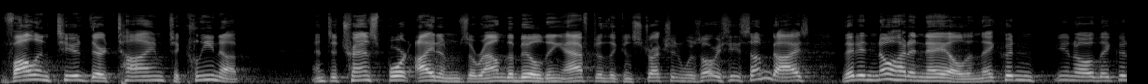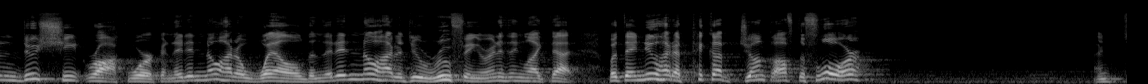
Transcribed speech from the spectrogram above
volunteered their time to clean up and to transport items around the building after the construction was over. See, some guys they didn't know how to nail and they couldn't, you know, they couldn't do sheetrock work and they didn't know how to weld and they didn't know how to do roofing or anything like that. But they knew how to pick up junk off the floor and,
